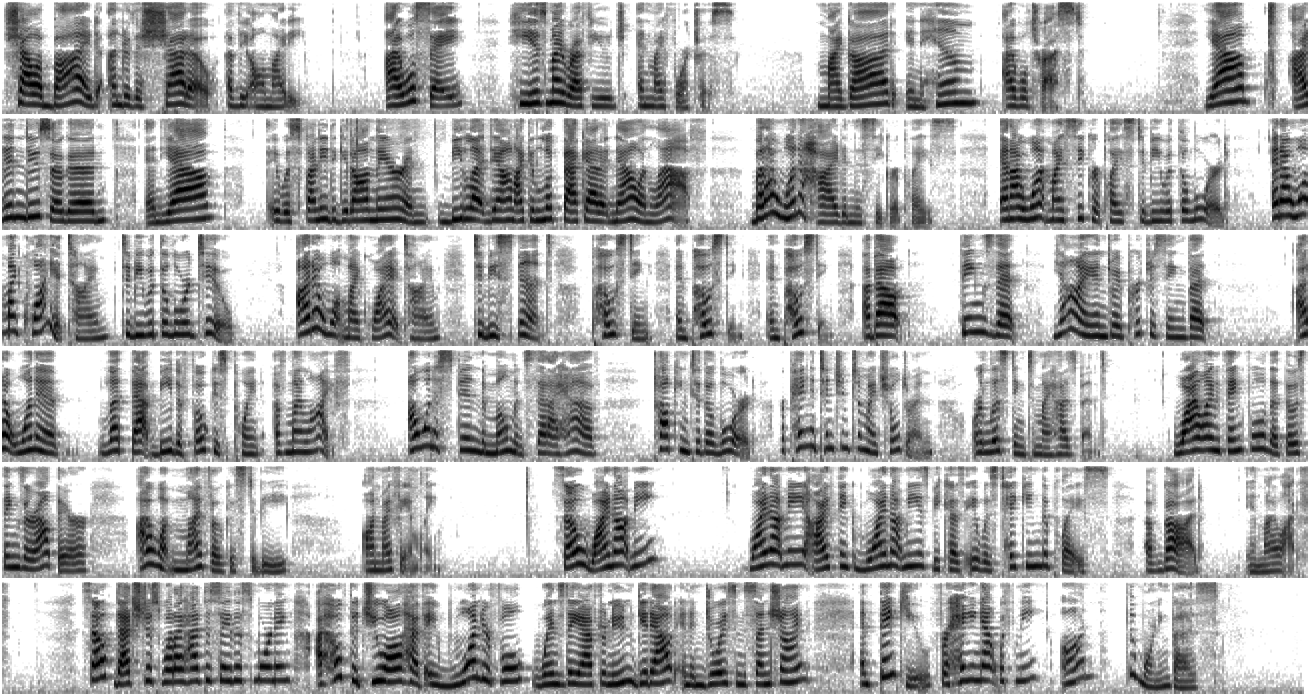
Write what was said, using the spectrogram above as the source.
shall abide under the shadow of the Almighty. I will say, He is my refuge and my fortress. My God, in Him I will trust. Yeah, I didn't do so good. And yeah, it was funny to get on there and be let down. I can look back at it now and laugh. But I want to hide in the secret place. And I want my secret place to be with the Lord. And I want my quiet time to be with the Lord too. I don't want my quiet time to be spent posting and posting and posting about things that, yeah, I enjoy purchasing, but I don't want to let that be the focus point of my life. I want to spend the moments that I have talking to the Lord or paying attention to my children or listening to my husband. While I'm thankful that those things are out there, I want my focus to be on my family. So, why not me? Why not me? I think why not me is because it was taking the place of God in my life. So that's just what I had to say this morning. I hope that you all have a wonderful Wednesday afternoon. Get out and enjoy some sunshine. And thank you for hanging out with me on the Morning Buzz.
